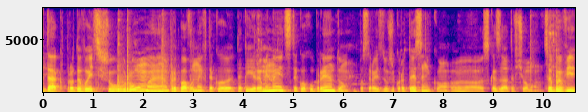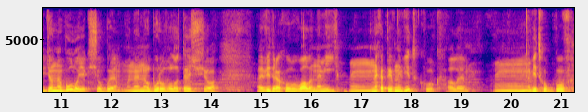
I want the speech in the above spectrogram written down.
так, продавець шоурум е, придбав у них тако, такий ремінець такого бренду. Постараюсь дуже коротесенько е, сказати в чому. Це би відео не було, якщо б мене не обурювало те, що відраховували на мій м, негативний відгук, але відгук був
